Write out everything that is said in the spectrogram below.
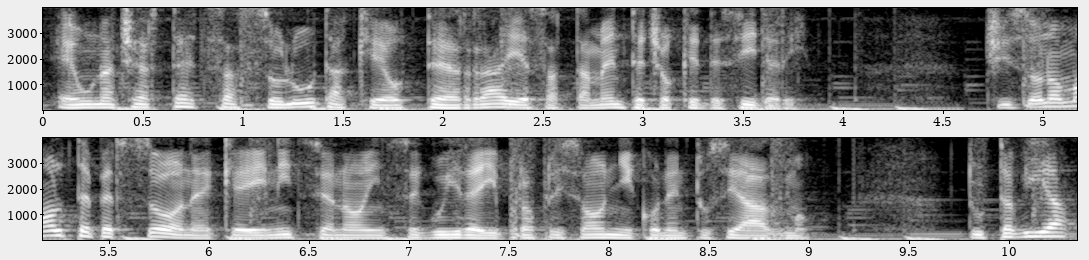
è una certezza assoluta che otterrai esattamente ciò che desideri. Ci sono molte persone che iniziano a inseguire i propri sogni con entusiasmo. Tuttavia,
